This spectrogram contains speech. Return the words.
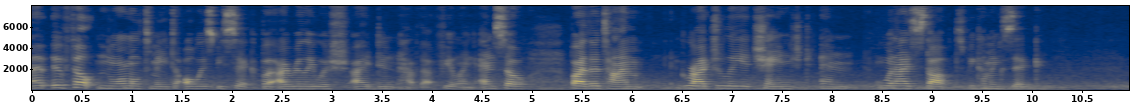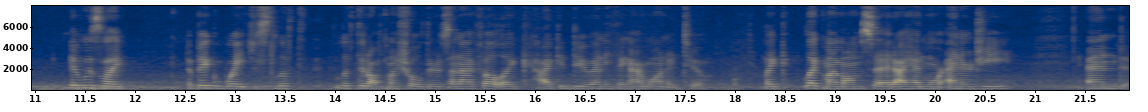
it felt normal to me to always be sick, but I really wish I didn't have that feeling. And so, by the time gradually it changed, and when I stopped becoming sick, it was like a big weight just lift, lifted off my shoulders, and I felt like I could do anything I wanted to. Like, like my mom said, I had more energy and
